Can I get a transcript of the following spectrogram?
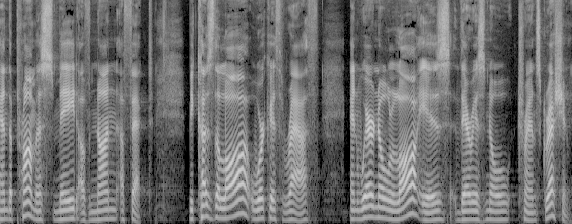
and the promise made of none effect. Because the law worketh wrath, and where no law is, there is no transgression.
